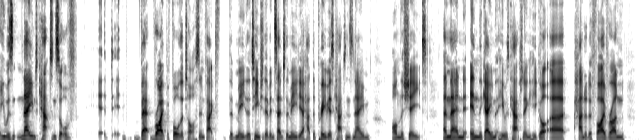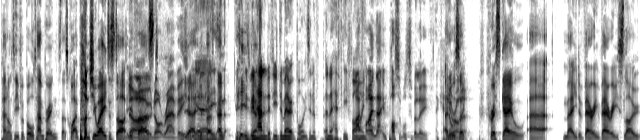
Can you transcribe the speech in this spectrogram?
he was named captain sort of it- it- ve- right before the toss. In fact, the me- the team sheet that had been sent to the media had the previous captain's name on the sheet, and then in the game that he was captaining, he got uh, handed a five run penalty for ball tampering. So that's quite a punchy way to start your first. No, first. not Ravi. Yeah, your yeah, first- he's, and he's he- been yeah. handed a few demerit points and a, and a hefty fine. I find that impossible to believe. Okay. and Your also Honour. Chris Gayle uh, made a very very slow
